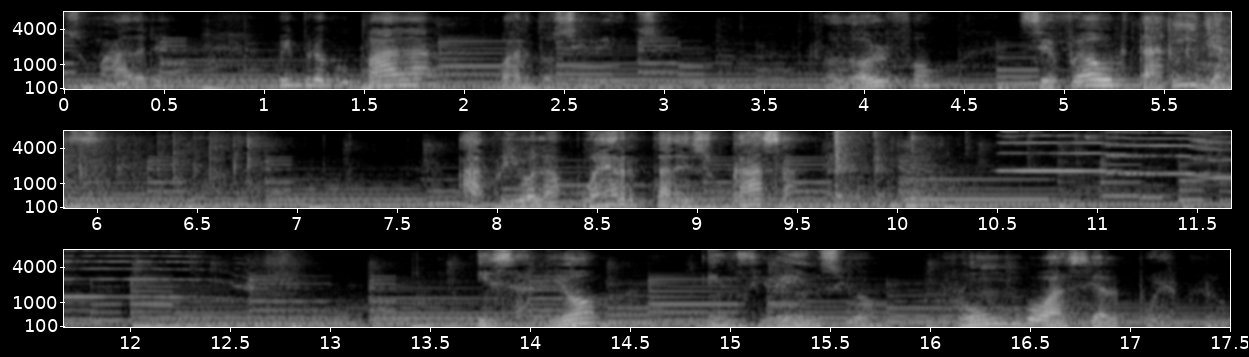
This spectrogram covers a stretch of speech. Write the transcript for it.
Su madre, muy preocupada, guardó silencio. Rodolfo se fue a hurtadillas. Abrió la puerta de su casa y salió en silencio rumbo hacia el pueblo.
